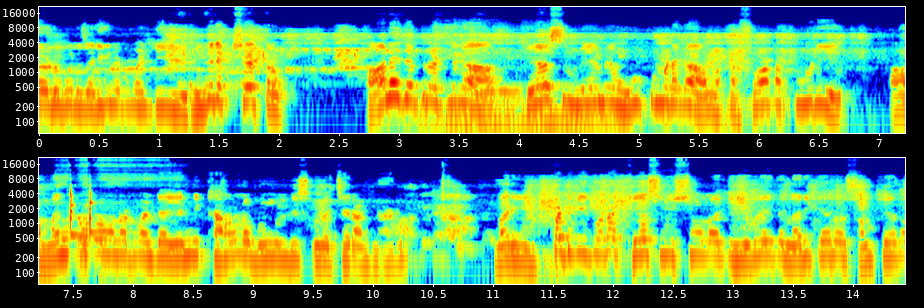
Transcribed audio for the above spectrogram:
ఏడుగురు జరిగినటువంటి ఈ రుదిర క్షేత్రం తానే చెప్పినట్లుగా కేసు మేమే ఊకుమ్మడిగా ఒక చోట కూడి ఆ మందిరంలో ఉన్నటువంటి ఎన్ని కర్రలు బొంగులు తీసుకుని వచ్చారు అంటున్నాడు. మరి ఇప్పటికీ కూడా కేసు విషయంలోకి ఎవరైతే నరికారో చంపారో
